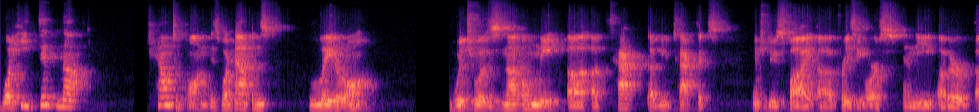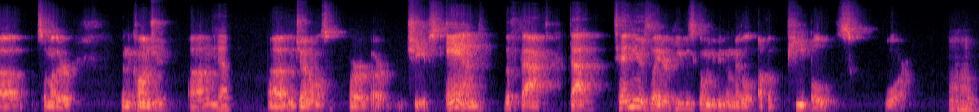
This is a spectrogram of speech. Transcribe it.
What he did not count upon is what happens later on, which was not only uh, a, tac- a new tactics introduced by uh, Crazy Horse and the other uh, some other in the Conju, um, Yeah. uh, generals or, or chiefs, and the fact that ten years later he was going to be in the middle of a people's war. Mhm.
